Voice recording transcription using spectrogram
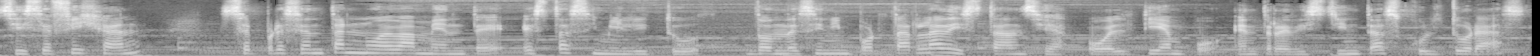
Si se fijan, se presenta nuevamente esta similitud donde sin importar la distancia o el tiempo entre distintas culturas,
